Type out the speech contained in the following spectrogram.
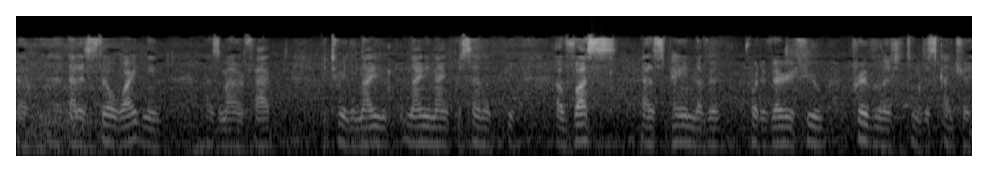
that, that is still widening, as a matter of fact, between the 90, 99% of, of us as paying for the very few privileged in this country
